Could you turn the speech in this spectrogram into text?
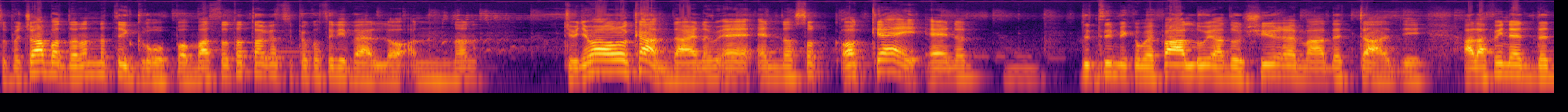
Sto perciò abbandonando il gruppo, ma soltanto ragazzi per questo livello. Non... Ci vediamo alla locanda e non, e, e non so... Ok, e non... Ditemi come fa lui ad uscire, ma dettagli. Alla fine de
